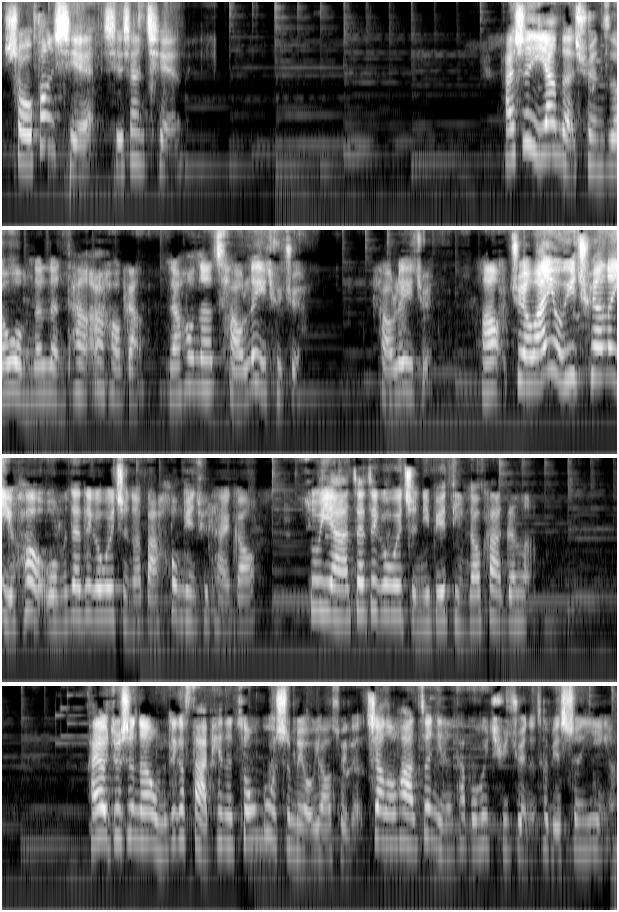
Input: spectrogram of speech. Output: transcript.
手放斜，斜向前。还是一样的，选择我们的冷烫二号杠，然后呢，朝内去卷。朝内卷，好，卷完有一圈了以后，我们在这个位置呢，把后面去抬高。注意啊，在这个位置你别顶到发根了。还有就是呢，我们这个发片的中部是没有药水的，这样的话这里呢它不会取卷的特别生硬啊。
